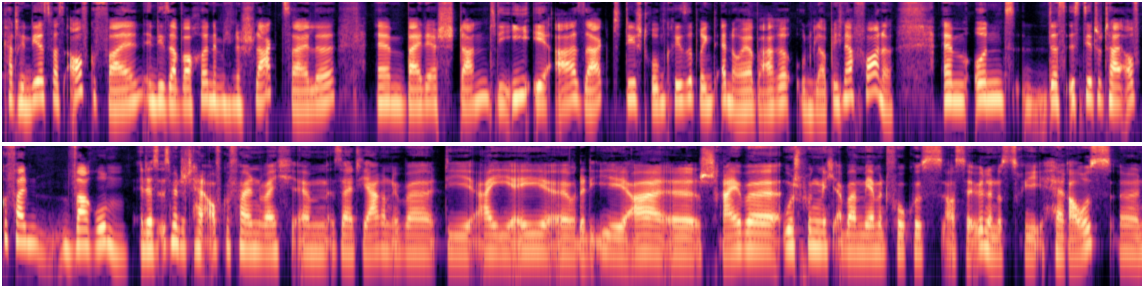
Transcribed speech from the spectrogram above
Katrin, dir ist was aufgefallen in dieser Woche, nämlich eine Schlagzeile, ähm, bei der stand, die IEA sagt, die Stromkrise bringt Erneuerbare unglaublich nach vorne. Ähm, und das ist dir total aufgefallen. Warum? Das ist mir total aufgefallen, weil ich ähm, seit Jahren über die IEA äh, oder die IEA äh, schreibe, ursprünglich aber mehr mit Fokus aus der Ölindustrie heraus. Äh,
